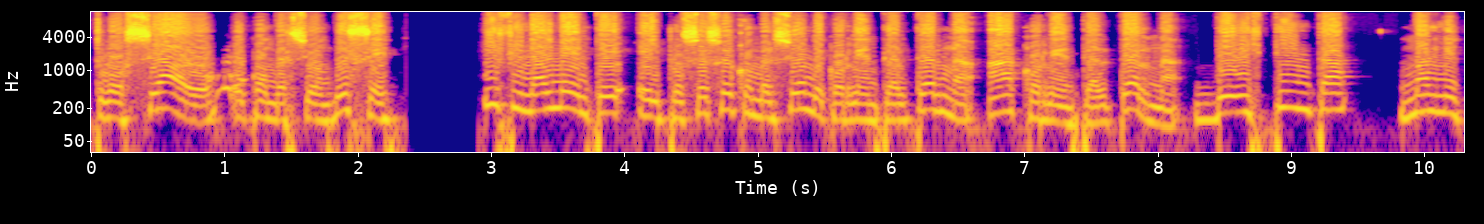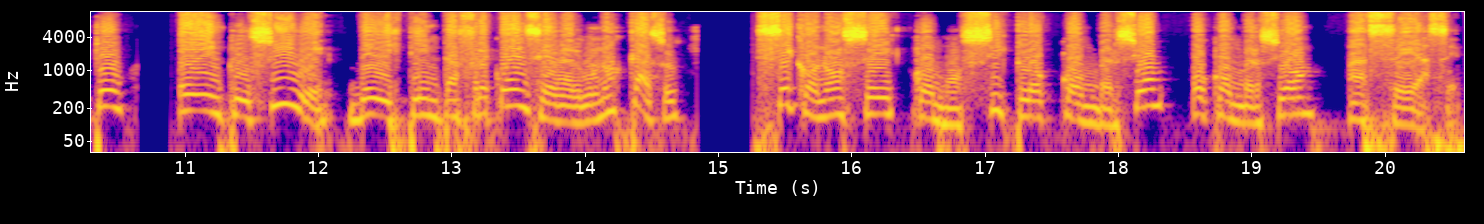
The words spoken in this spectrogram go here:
troceado o conversión de C. Y finalmente, el proceso de conversión de corriente alterna a corriente alterna de distinta magnitud e inclusive de distinta frecuencia en algunos casos, se conoce como ciclo conversión o conversión a C a C.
